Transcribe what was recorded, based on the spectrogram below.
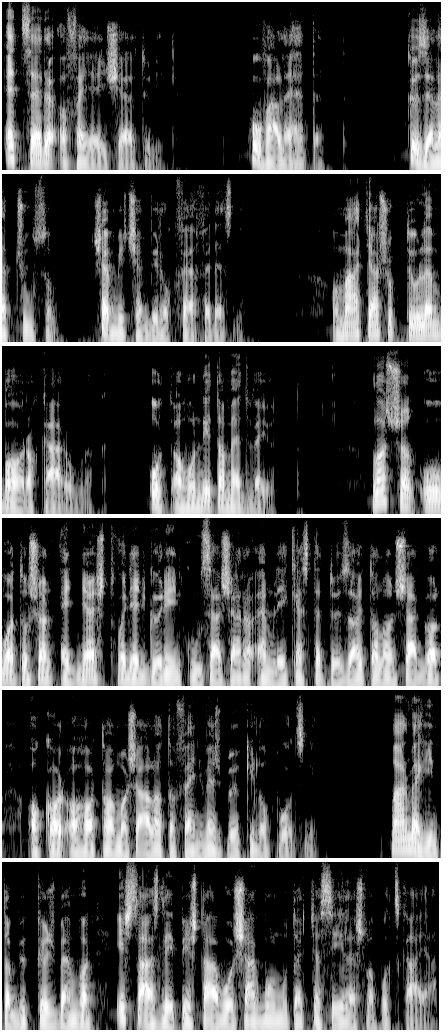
Egyszerre a feje is eltűnik. Hová lehetett? Közelebb csúszom, semmit sem bírok felfedezni. A mátyások tőlem balra kárognak. Ott, ahonnét a medve jött. Lassan, óvatosan egy nyest vagy egy görény kúszására emlékeztető zajtalansággal akar a hatalmas állat a fenyvesből kilopózni. Már megint a bükkösben van, és száz lépés távolságból mutatja széles lapockáját.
